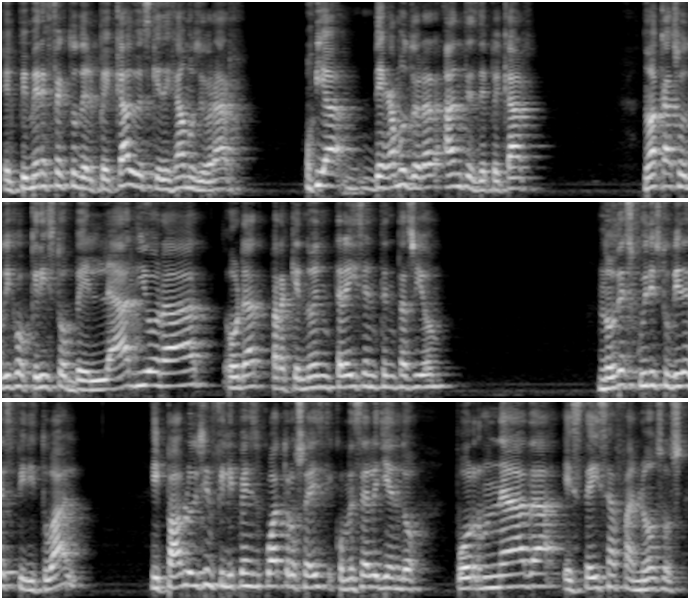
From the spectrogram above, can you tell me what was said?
El primer efecto del pecado es que dejamos de orar. O ya dejamos de orar antes de pecar. ¿No acaso dijo Cristo, velad y orad, orad para que no entréis en tentación? No descuides tu vida espiritual. Y Pablo dice en Filipenses 4:6, que comencé leyendo, por nada estéis afanosos,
